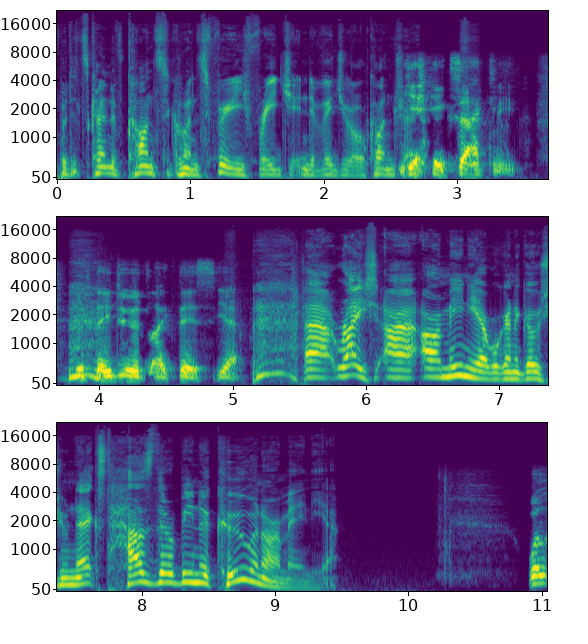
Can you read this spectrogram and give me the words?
but it's kind of consequence free for each individual country. Yeah, exactly. if they do it like this, yeah. Uh, right, uh, Armenia, we're going to go to next. Has there been a coup in Armenia? Well,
